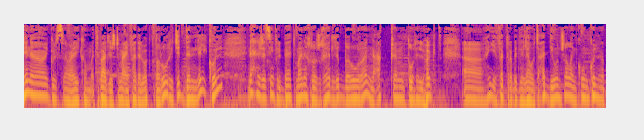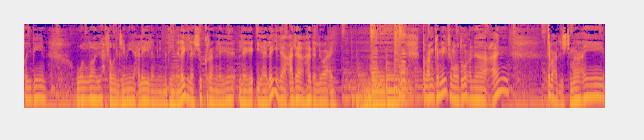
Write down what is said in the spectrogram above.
هنا يقول السلام عليكم. التباعد الاجتماعي في هذا الوقت ضروري جدا للكل. نحن جالسين في البيت ما نخرج غير للضرورة. نعقم طول الوقت. آه هي فترة بإذن الله وتعدي وإن شاء الله نكون كلنا طيبين. والله يحفظ الجميع ليلى من المدينة. ليلى شكرا لي... لي... يا ليلى على هذا الوعي. طبعا مكملين في موضوعنا عن التباعد الاجتماعي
